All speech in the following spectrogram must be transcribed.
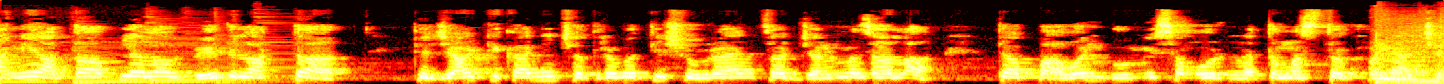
आणि आता आपल्याला वेद लागतात ते ज्या ठिकाणी छत्रपती शिवरायांचा जन्म झाला त्या पावनभूमीसमोर नतमस्तक होण्याचे.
